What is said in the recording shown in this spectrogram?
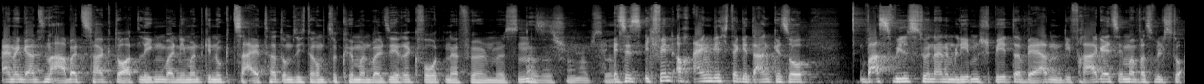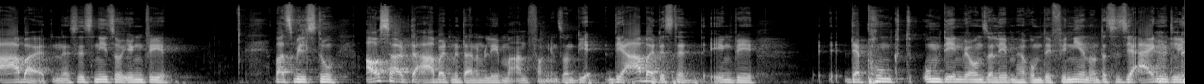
einen ganzen Arbeitstag dort liegen, weil niemand genug Zeit hat, um sich darum zu kümmern, weil sie ihre Quoten erfüllen müssen. das ist schon absurd. Es ist, ich finde auch eigentlich der Gedanke so, was willst du in einem Leben später werden? Die Frage ist immer, was willst du arbeiten? Es ist nie so irgendwie, was willst du außerhalb der Arbeit mit deinem Leben anfangen? Sondern die, die Arbeit ist der, irgendwie der Punkt, um den wir unser Leben herum definieren. Und das ist ja eigentlich,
